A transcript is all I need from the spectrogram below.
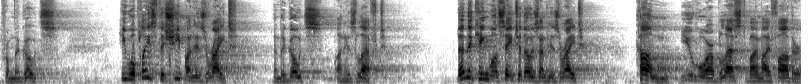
from the goats. He will place the sheep on his right and the goats on his left. Then the king will say to those on his right, Come, you who are blessed by my Father,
